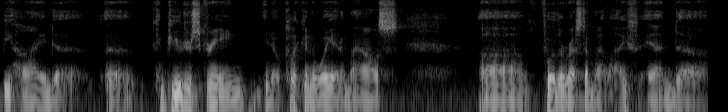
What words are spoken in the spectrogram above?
behind a, a, computer screen, you know, clicking away at a mouse uh, for the rest of my life. And uh,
